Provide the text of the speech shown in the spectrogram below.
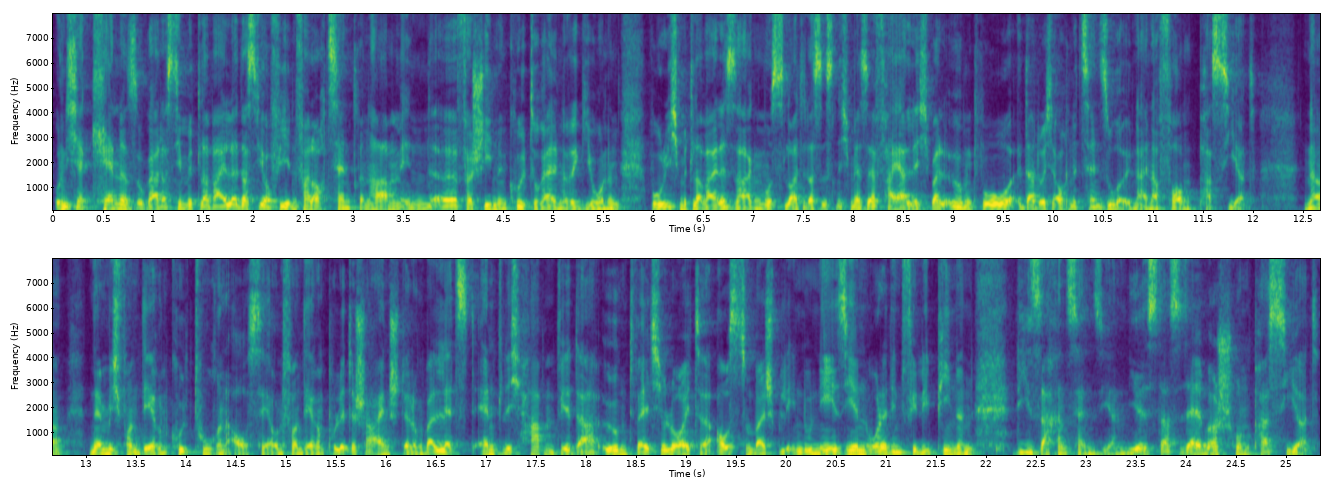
Und ich erkenne sogar, dass die mittlerweile, dass die auf jeden Fall auch Zentren haben in äh, verschiedenen kulturellen Regionen, wo ich mittlerweile sagen muss, Leute, das ist nicht mehr sehr feierlich, weil irgendwo dadurch auch eine Zensur in einer Form passiert ne? nämlich von deren Kulturen aus her und von deren politischer Einstellung, weil letztendlich haben wir da irgendwelche Leute aus zum Beispiel Indonesien oder den Philippinen, die Sachen zensieren. Mir ist das selber schon passiert,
